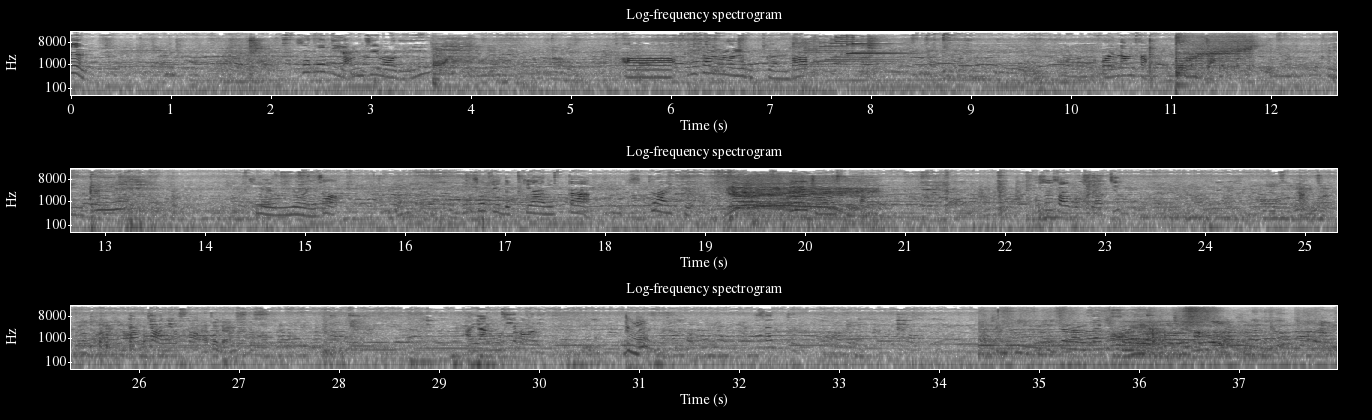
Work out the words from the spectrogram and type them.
이거는 소고기 양지머리, 아 해산물 볶음밥, 어, 월남쌈 진짜 그리고 뒤에 음료에서 속이 느끼하니까 스프라이트를 주문했습니다. 무슨 쌀국수였지? 양지. 양지 아니었어. 맞아, 양지였어. 베트남 쌀국수를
